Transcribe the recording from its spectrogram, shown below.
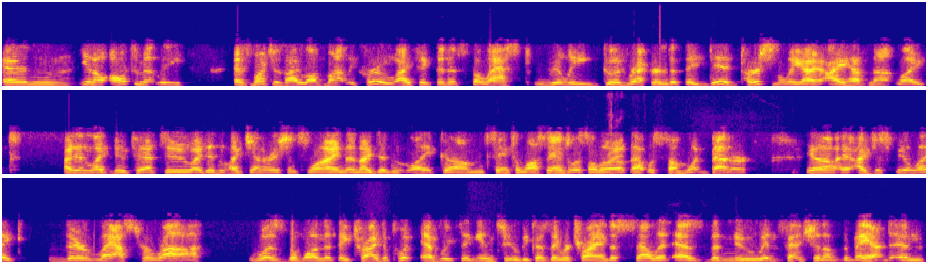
and you know, ultimately, as much as I love Motley Crue, I think that it's the last really good record that they did. Personally, I, I have not liked. I didn't like New Tattoo. I didn't like Generation Swine, and I didn't like um, Saints of Los Angeles, although that was somewhat better. You know, I, I just feel like their last hurrah was the one that they tried to put everything into because they were trying to sell it as the new invention of the band. And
